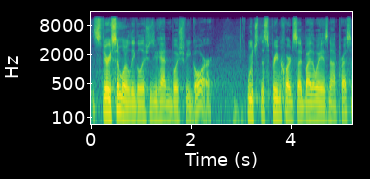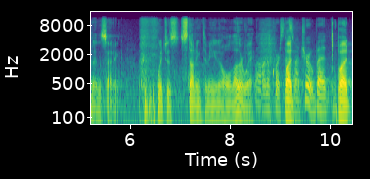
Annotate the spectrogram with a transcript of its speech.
it's very similar legal issues you had in Bush v. Gore, which the Supreme Court said, by the way, is not precedent setting, which is stunning to me in a whole other way. well, and of course, But- that's not true, but But,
